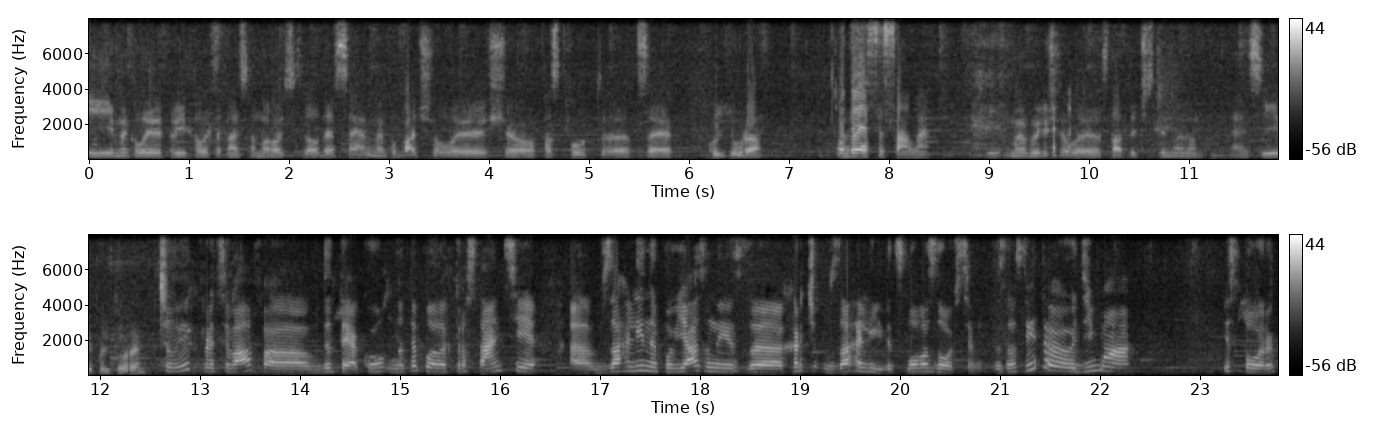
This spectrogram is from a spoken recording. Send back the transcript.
І ми, коли приїхали в 2015 році до Одеси, ми побачили, що фастфуд е, це культура Одеси саме. Ми вирішили стати частиною е, цієї культури. Чоловік працював е, в ДТЕКу на теплоелектростанції, взагалі не пов'язаний з харч... взагалі від слова зовсім. За освітою Діма історик.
